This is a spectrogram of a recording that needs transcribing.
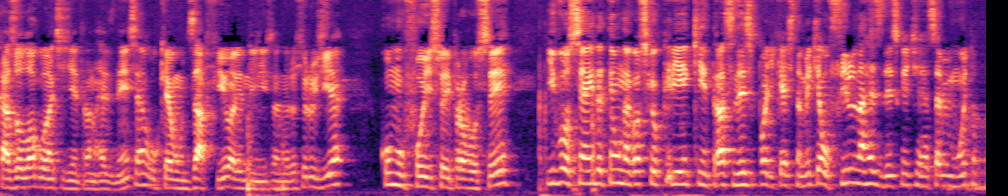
casou logo antes de entrar na residência, o que é um desafio ali no início da neurocirurgia. Como foi isso aí pra você? E você ainda tem um negócio que eu queria que entrasse nesse podcast também, que é o filho na residência, que a gente recebe muito.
